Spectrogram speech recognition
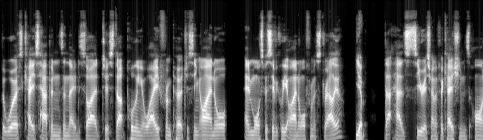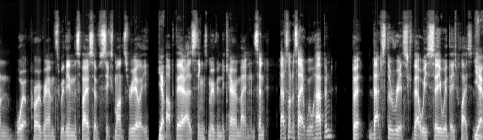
the worst case happens and they decide to start pulling away from purchasing iron ore, and more specifically iron ore from Australia, Yep. that has serious ramifications on work programs within the space of six months, really, Yep. up there as things move into care and maintenance. And that's not to say it will happen, but that's the risk that we see with these places. Yeah.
